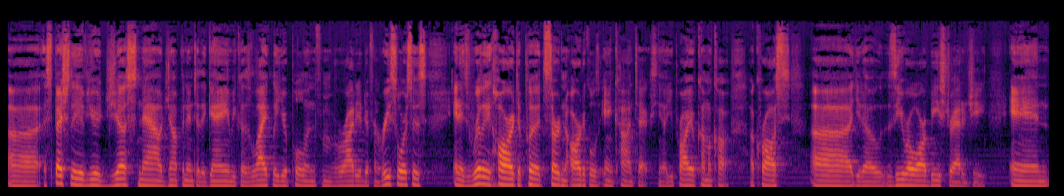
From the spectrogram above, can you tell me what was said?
uh, especially if you're just now jumping into the game because likely you're pulling from a variety of different resources, and it's really hard to put certain articles in context. You know, you probably have come aco- across, uh, you know, zero RB strategy. And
